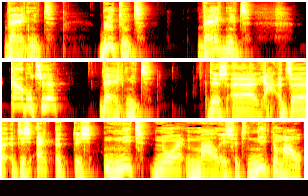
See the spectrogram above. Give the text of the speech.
werkt niet. Bluetooth, werkt niet. Kabeltje, werkt niet. Dus uh, ja, het, het is echt, het is niet normaal, is het niet normaal.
